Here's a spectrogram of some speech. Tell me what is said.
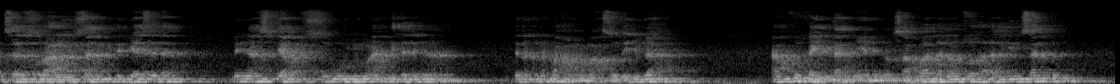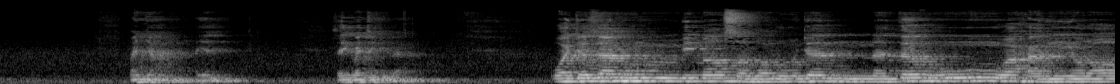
Pasal surah Al-Insan kita biasa dah Dengar setiap subuh Jumaat kita dengar. Kita nak kena faham maksud dia juga. Apa kaitannya dengan sahabat dalam surah Al-Insan tu? Panjang ayatnya Saya baca juga. وجزاهم بما صبروا جنة وحريرا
